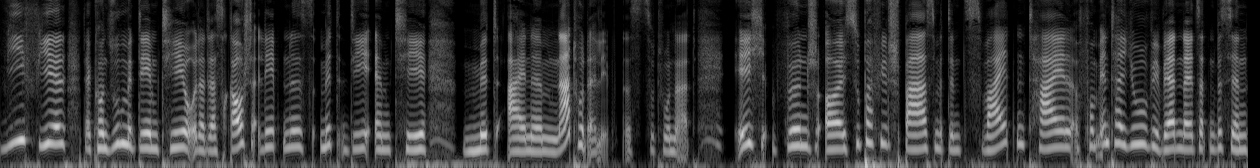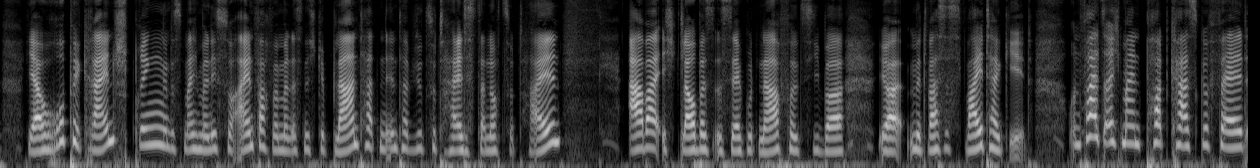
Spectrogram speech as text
wie viel der Konsum mit DMT oder das Rauscherlebnis mit DMT mit einem Nahtoderlebnis zu tun hat. Ich wünsche euch super viel Spaß mit dem zweiten Teil vom Interview. Wir werden da jetzt halt ein bisschen ja, ruppig reinspringen. Das ist manchmal nicht so einfach, wenn man es nicht geplant hat, ein Interview zu teilen, das dann noch zu teilen. Aber ich glaube, es ist sehr gut nachvollziehbar, ja, mit was es weitergeht. Und falls euch mein Podcast gefällt,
